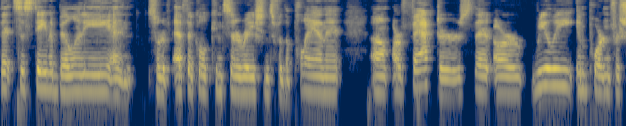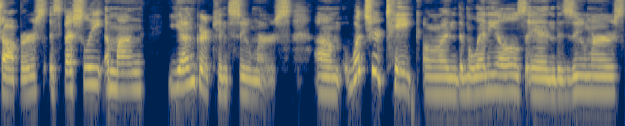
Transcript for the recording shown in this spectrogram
that sustainability and sort of ethical considerations for the planet um, are factors that are really important for shoppers especially among younger consumers. Um, what's your take on the millennials and the zoomers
